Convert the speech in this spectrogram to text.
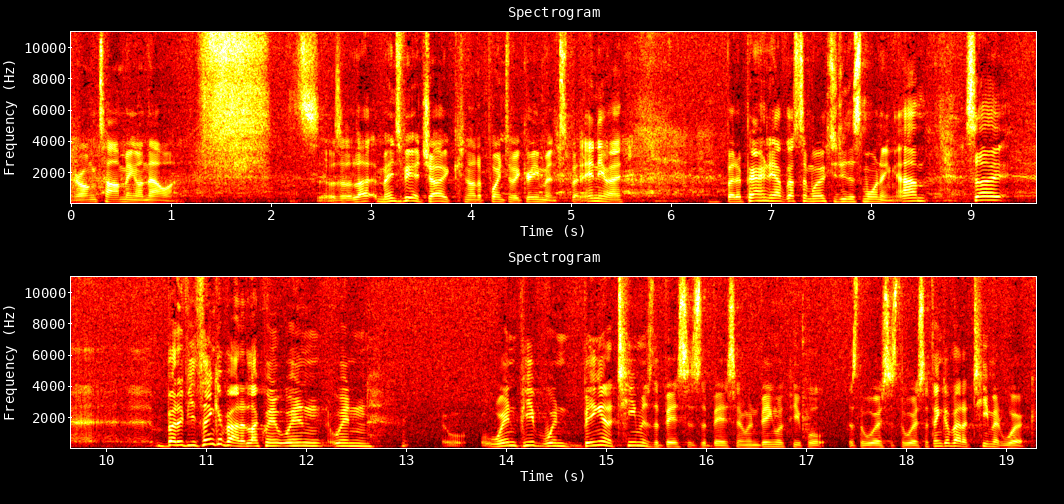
Wrong timing on that one. It was a, meant to be a joke, not a point of agreement. But anyway, but apparently I've got some work to do this morning. Um, so, but if you think about it, like when, when, when when people when being in a team is the best is the best and when being with people is the worst is the worst. So think about a team at work.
